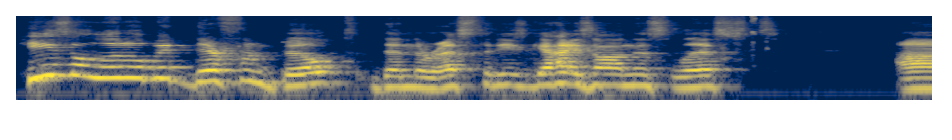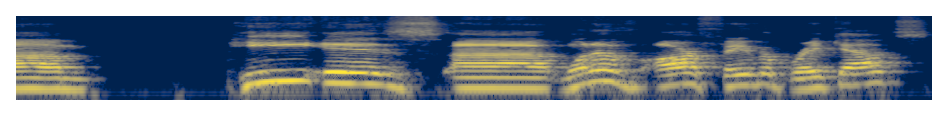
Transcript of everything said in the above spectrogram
he's a little bit different built than the rest of these guys on this list. Um, he is uh, one of our favorite breakouts.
